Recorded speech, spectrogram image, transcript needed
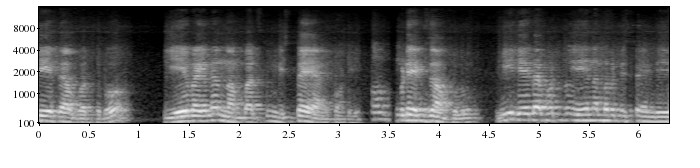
డేట్ ఆఫ్ బర్త్లో ఏవైనా నంబర్స్ మిస్ అయ్యాయి అనుకోండి. ఇప్పుడు ఎగ్జాంపుల్ మీ డేట్ ఆఫ్ బర్త్లో ఏ నంబర్ మిస్ అయింది?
